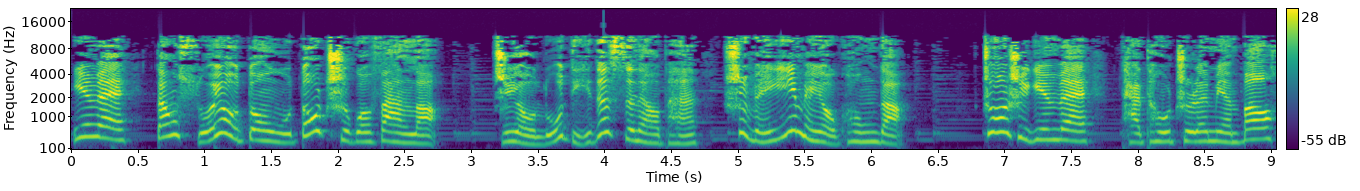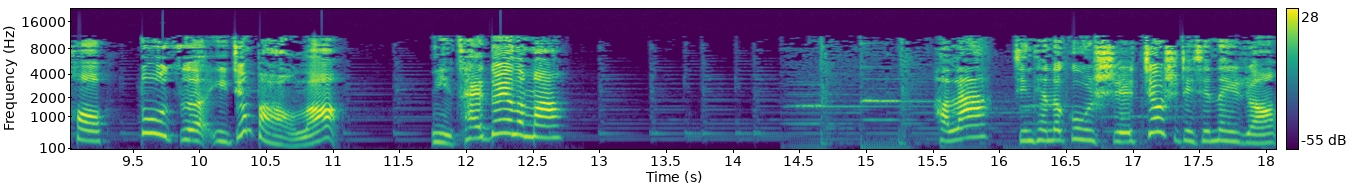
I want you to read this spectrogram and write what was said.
因为当所有动物都吃过饭了，只有卢迪的饲料盆是唯一没有空的。这是因为他偷吃了面包后，肚子已经饱了。你猜对了吗？好啦，今天的故事就是这些内容。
